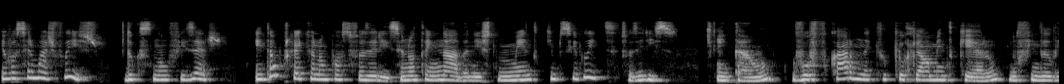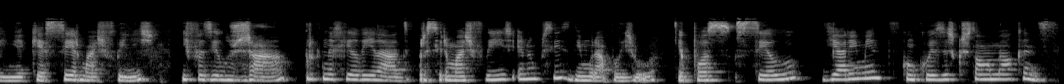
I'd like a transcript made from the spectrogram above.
eu vou ser mais feliz do que se não o fizer. Então, por que é que eu não posso fazer isso? Eu não tenho nada neste momento que impossibilite fazer isso. Então, vou focar-me naquilo que eu realmente quero, no fim da linha, que é ser mais feliz e fazê-lo já, porque na realidade, para ser mais feliz, eu não preciso de ir morar para Lisboa. Eu posso sê-lo diariamente com coisas que estão ao meu alcance.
